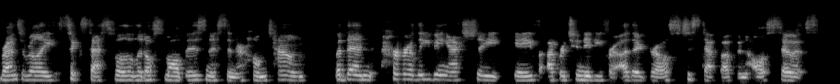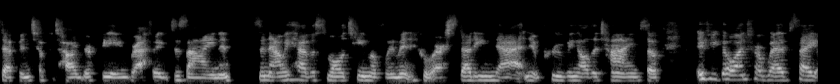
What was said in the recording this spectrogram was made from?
runs a really successful little small business in her hometown. But then her leaving actually gave opportunity for other girls to step up and also step into photography and graphic design. And so now we have a small team of women who are studying that and improving all the time. So if you go onto our website,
